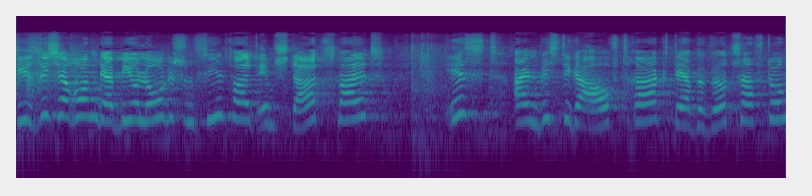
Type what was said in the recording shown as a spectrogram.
Die Sicherung der biologischen Vielfalt im Staatswald ist ein wichtiger Auftrag der Bewirtschaftung.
